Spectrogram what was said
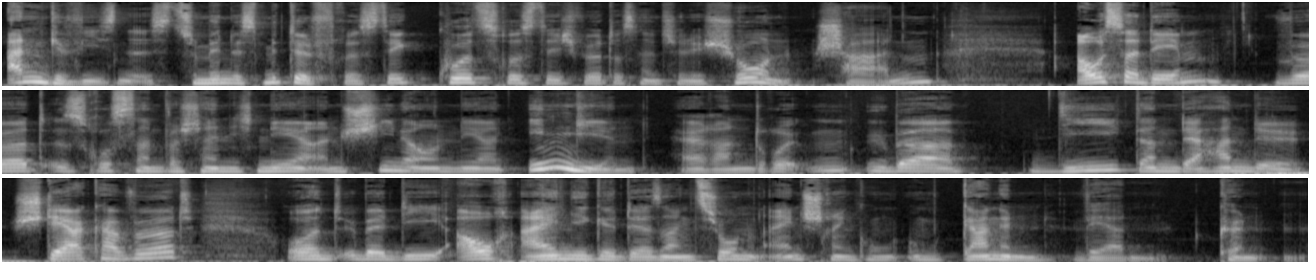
angewiesen ist, zumindest mittelfristig. Kurzfristig wird das natürlich schon schaden. Außerdem wird es Russland wahrscheinlich näher an China und näher an Indien herandrücken, über die dann der Handel stärker wird und über die auch einige der Sanktionen und Einschränkungen umgangen werden könnten.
